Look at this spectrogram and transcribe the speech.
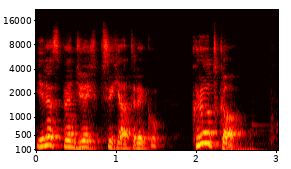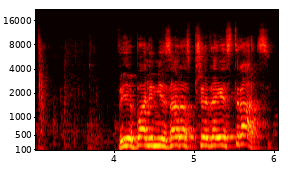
ile spędziłeś w psychiatryku? Krótko! Wyjebali mnie zaraz przy rejestracji.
